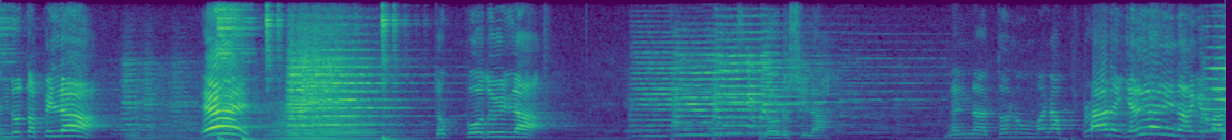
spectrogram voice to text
ಎಂದು ತಪ್ಪಿಲ್ಲ. ಏ ತಪ್ಪೋದು ಇಲ್ಲ. ನೋಡು ಶೀಲಾ, ನನ್ನ ತನು ಮನ ಪ್ರಾಣ ಎಲ್ಲ ನೀನಾಗಿರುವಾಗ.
